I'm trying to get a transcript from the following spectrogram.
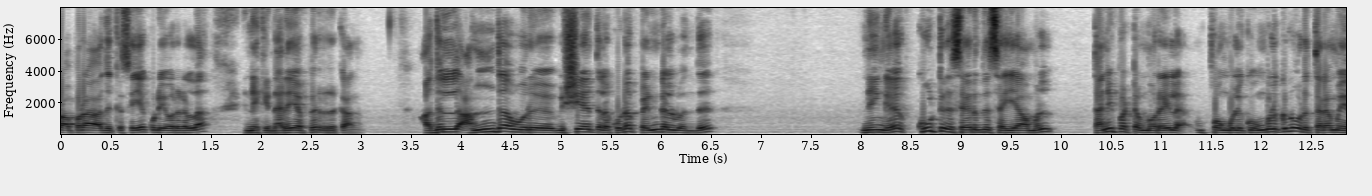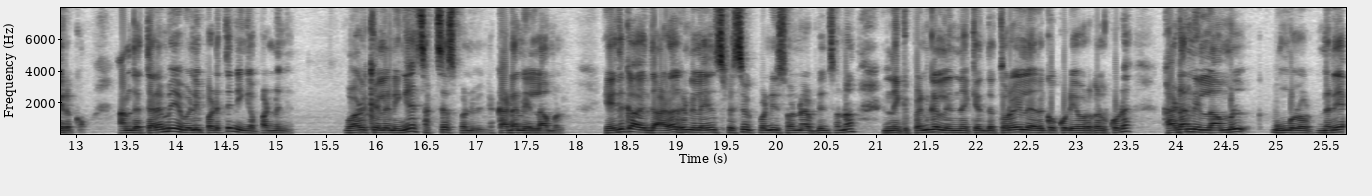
ப்ராப்பராக அதுக்கு செய்யக்கூடியவர்கள்லாம் இன்றைக்கி நிறைய பேர் இருக்காங்க. அதில் அந்த ஒரு விஷயத்தில் கூட பெண்கள் வந்து நீங்கள் கூட்டு சேர்ந்து செய்யாமல் தனிப்பட்ட முறையில் இப்போ உங்களுக்கு உங்களுக்குன்னு ஒரு திறமை இருக்கும். அந்த திறமையை வெளிப்படுத்தி நீங்கள் பண்ணுங்கள் வாழ்க்கையில் நீங்கள் சக்ஸஸ் பண்ணுவீங்க. கடன் இல்லாமல். எதுக்காக இந்த அழகு நிலையம் ஸ்பெசிஃபிக் பண்ணி சொன்னேன் அப்படின்னு சொன்னால் இன்றைக்கி பெண்கள் இன்றைக்கி இந்த துறையில் இருக்கக்கூடியவர்கள் கூட கடன் இல்லாமல் உங்களோட நிறைய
